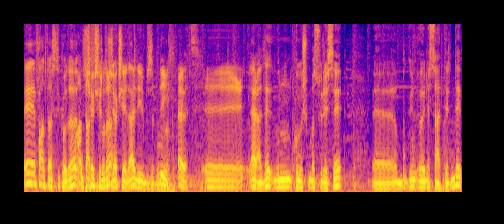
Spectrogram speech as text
E, Fantastiko'da Fantastiko'da- şaşırtacak şeyler değil bizi bunlar. Değil. Evet. E, Herhalde bunun konuşma süresi e, bugün öğle saatlerinde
